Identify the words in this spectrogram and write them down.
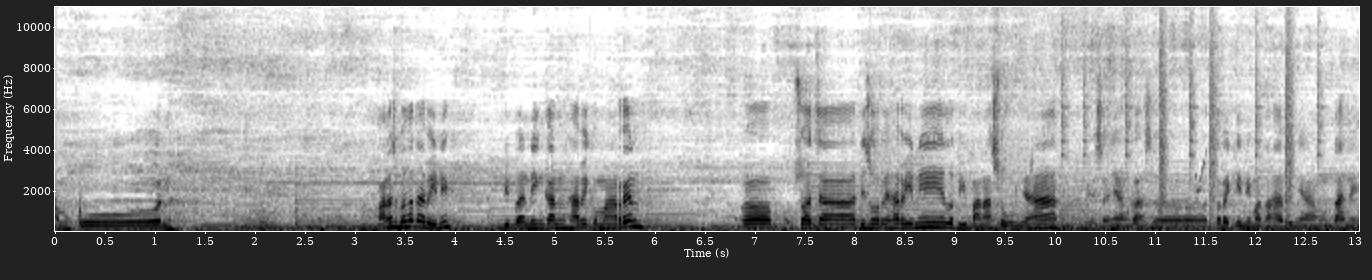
ampun. Panas banget hari ini dibandingkan hari kemarin. eh, cuaca di sore hari ini lebih panas suhunya. Biasanya nggak seterik ini mataharinya entah nih.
